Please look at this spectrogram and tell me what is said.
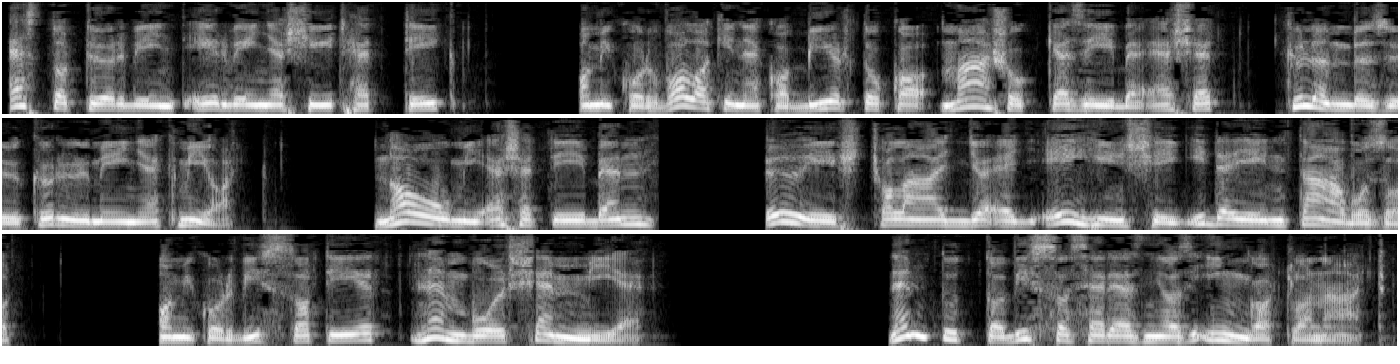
Ezt a törvényt érvényesíthették, amikor valakinek a birtoka mások kezébe esett különböző körülmények miatt. Naomi esetében ő és családja egy éhínség idején távozott. Amikor visszatért, nem volt semmije. Nem tudta visszaszerezni az ingatlanát.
